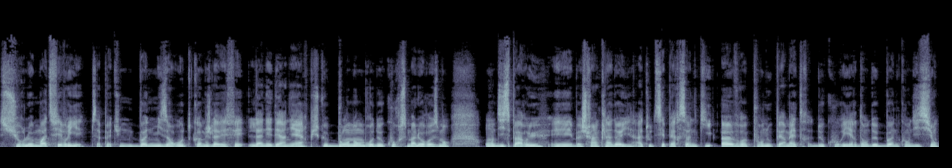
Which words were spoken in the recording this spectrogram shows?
sur le mois de février. Ça peut être une bonne mise en route comme je l'avais fait l'année dernière puisque bon nombre de courses malheureusement ont disparu et bah, je fais un clin d'œil à toutes ces personnes qui œuvrent pour nous permettre de courir dans de bonnes conditions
